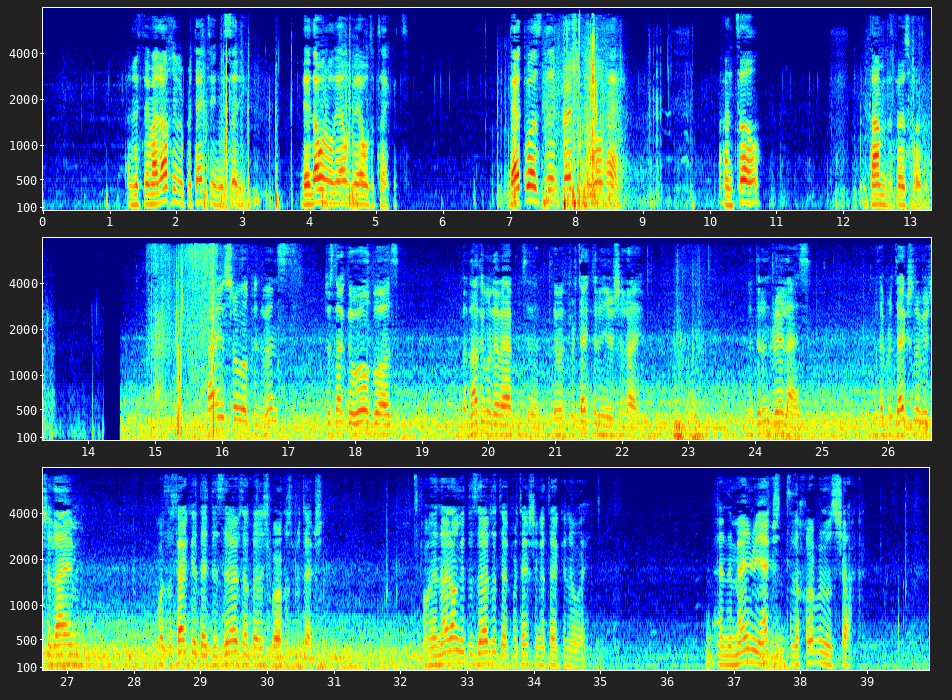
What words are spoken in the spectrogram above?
And if the Malachim are protecting the city, then no one will ever be able to take it. That was the impression the world had. Until the time of the first Churban. Yisrael were convinced, just like the world was, that nothing would ever happen to them. They were protected in Yerushalayim. They didn't realize that the protection of Yerushalayim was the fact that they deserved HaKadosh Baruch Hu's protection. And when they no longer deserved it, their protection got taken away. And the main reaction to the Churban was shock.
